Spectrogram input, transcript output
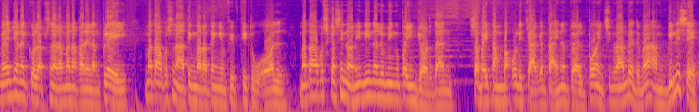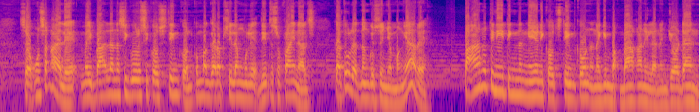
medyo nag-collapse na naman ang kanilang play matapos nating marating yung 52 all. Matapos kasi noon, hindi na lumingo pa yung Jordan. Sabay tambak ulit kagad tayo ng 12 points. Grabe, di ba? Ang bilis eh. So kung sakali, may bala na siguro si Coach Tim Con kung magharap silang muli dito sa finals katulad ng gusto niya mangyari. Paano tinitingnan ngayon ni Coach Tim Cone ang naging bakbaka nila ng Jordan?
